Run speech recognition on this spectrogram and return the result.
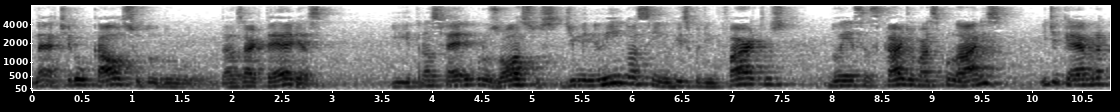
né, tira o cálcio do, do, das artérias e transfere para os ossos, diminuindo assim o risco de infartos, doenças cardiovasculares e de quebra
